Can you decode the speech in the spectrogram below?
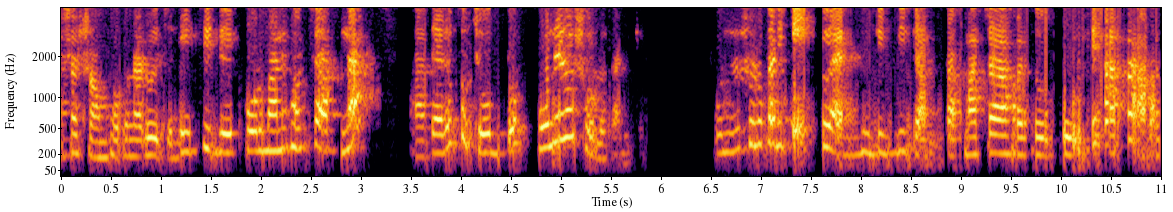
আসার সম্ভাবনা রয়েছে। ডে থ্রি ডে ফোর মানে হচ্ছে আপনার তেরো তো চোদ্দ, পনেরো, ষোলো তারিখে। পনেরো ষোলো তারিখে একটু এক দু ডিগ্রি তাপমাত্রা হয়তো পড়বে তারপর আবার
